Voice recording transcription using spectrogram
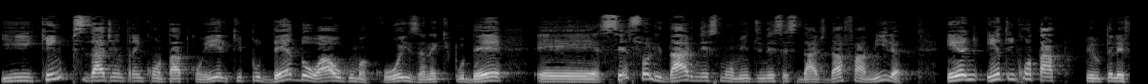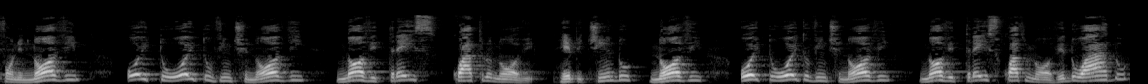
E quem precisar de entrar em contato com ele, que puder doar alguma coisa, né, que puder é, ser solidário nesse momento de necessidade da família, entre em contato pelo telefone 98829 9349. Repetindo, 98829 9349. Eduardo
